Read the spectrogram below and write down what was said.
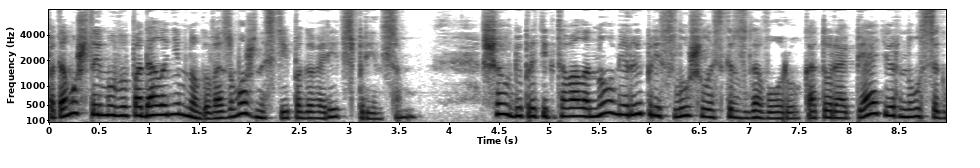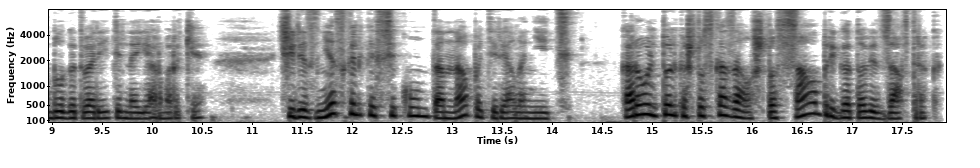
потому что ему выпадало немного возможностей поговорить с принцем. Шелби продиктовала номер и прислушалась к разговору, который опять вернулся к благотворительной ярмарке. Через несколько секунд она потеряла нить. Король только что сказал, что сам приготовит завтрак.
